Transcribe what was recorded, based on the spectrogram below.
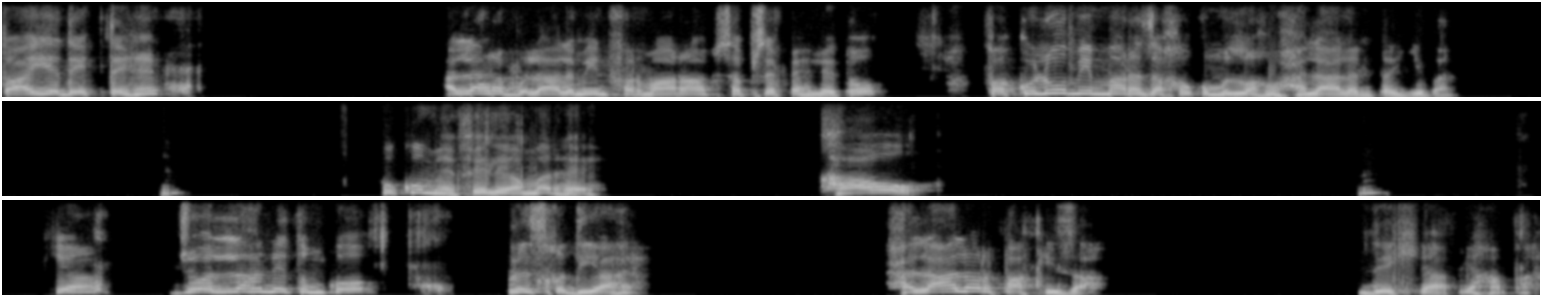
تو آئیے دیکھتے ہیں۔ اللہ رب العالمین فرما رہا سب سے پہلے تو فکلو مما رضم اللہ حلال طیبن حکم ہے فیل امر ہے۔ کھاؤ کیا جو اللہ نے تم کو رزق دیا ہے، حلال اور پاکیزہ۔ دیکھیے آپ یہاں پر۔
